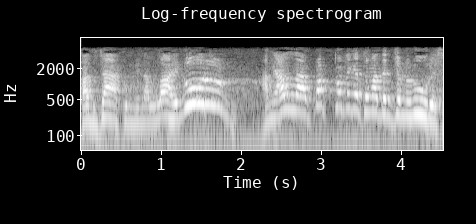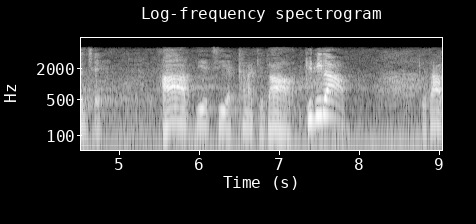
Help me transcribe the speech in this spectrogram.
কাদ জাকুম মিনাল্লাহি নূরুন আমি আল্লাহর পক্ষ থেকে তোমাদের জন্য নূর এসেছে আর দিয়েছি, একখানা কিতাব। কি দিলাম? কিতাব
